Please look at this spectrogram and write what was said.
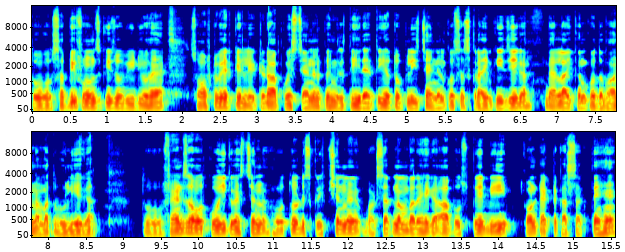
तो सभी फ़ोन्स की जो वीडियो है सॉफ्टवेयर के रिलेटेड आपको इस चैनल पे मिलती ही रहती है तो प्लीज़ चैनल को सब्सक्राइब कीजिएगा बेल आइकन को दबाना मत भूलिएगा। तो फ्रेंड्स और कोई क्वेश्चन हो तो डिस्क्रिप्शन में व्हाट्सएप नंबर रहेगा, आप उस पर भी कॉन्टैक्ट कर सकते हैं।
